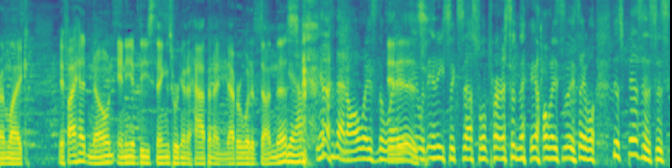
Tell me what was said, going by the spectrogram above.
i'm like if i had known any of these things were going to happen i never would have done this Yeah. Isn't that always the way is. with any successful person? They always they say, "Well, this business is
